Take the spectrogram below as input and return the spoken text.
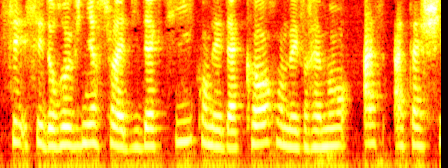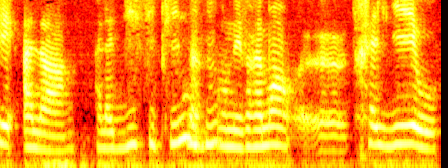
c'est de revenir sur la didactique. On est d'accord, on est vraiment attaché à la, à la discipline. Mm-hmm. On est vraiment euh, très lié aux,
